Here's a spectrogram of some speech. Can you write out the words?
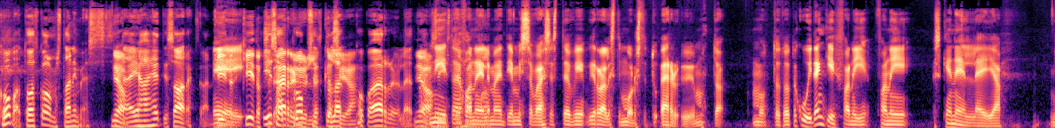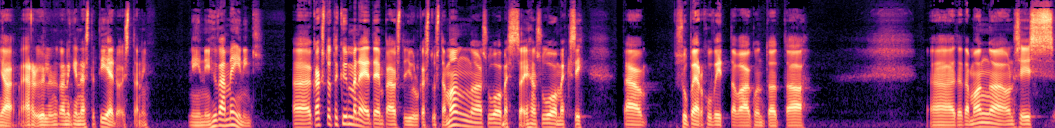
Kova, 1300 nimessä. Sitä Joo. ei ihan heti saadakaan. Ei. Kiitos, kiitokset Isot rylle propsit kyllä tosiaan. koko rylle. että Joo. on Niin, tai faneille, mä en tiedä missä vaiheessa sitten on vi- virallisesti muodostettu ry, mutta, mutta tuota, kuitenkin fani, fani skenelle ja, ja rylle nyt ainakin näistä tiedoista, niin, niin, niin hyvä meininki. Öö, 2010 eteenpäin on sitten julkaistu sitä mangaa Suomessa ihan suomeksi. Tämä on superhuvittavaa, kun tota, ää, tätä mangaa on siis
